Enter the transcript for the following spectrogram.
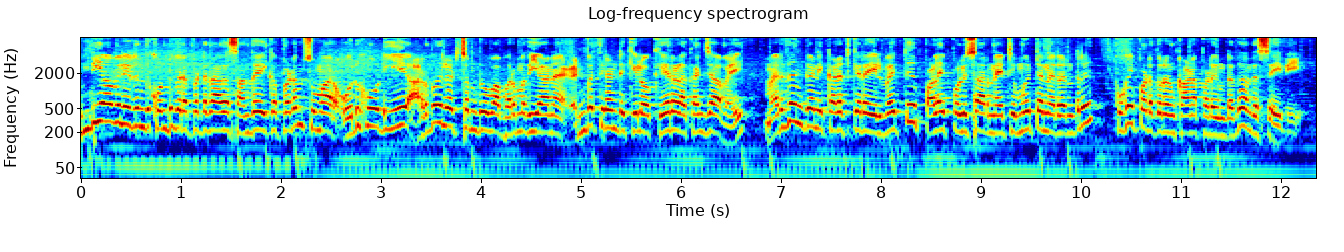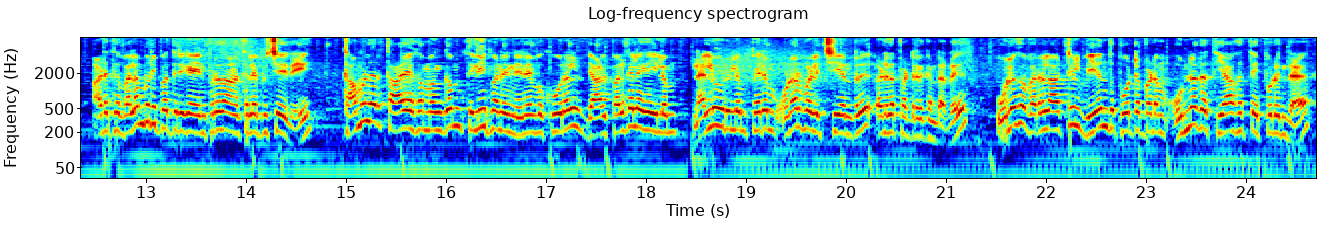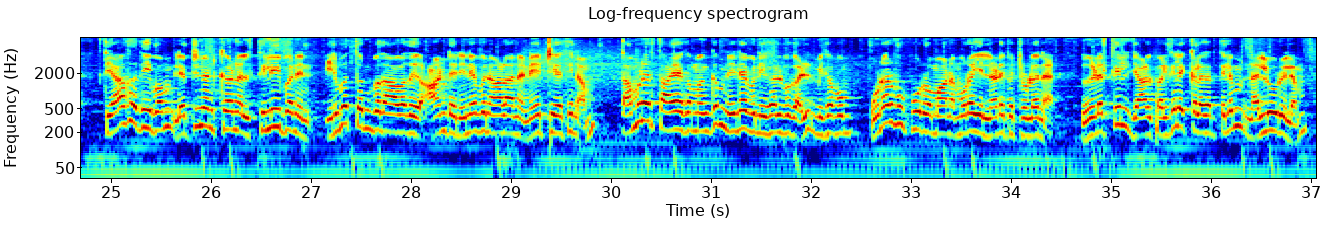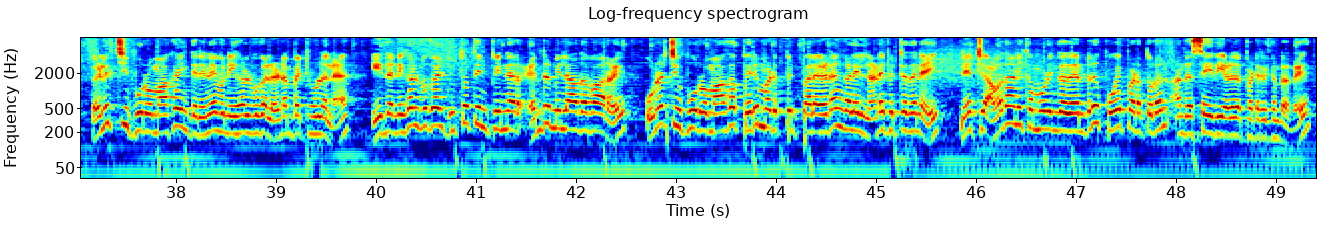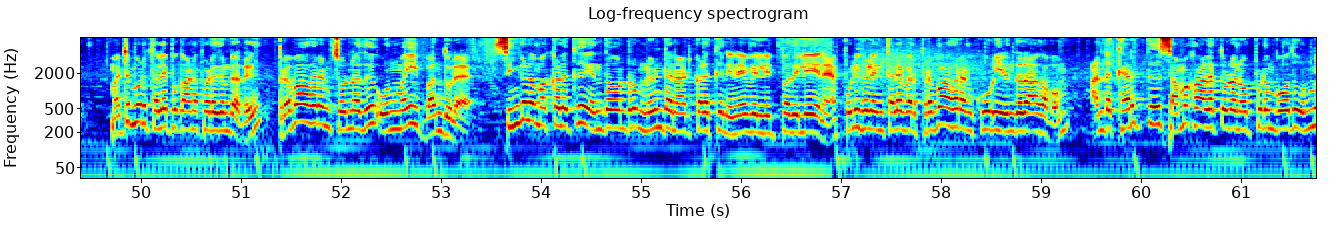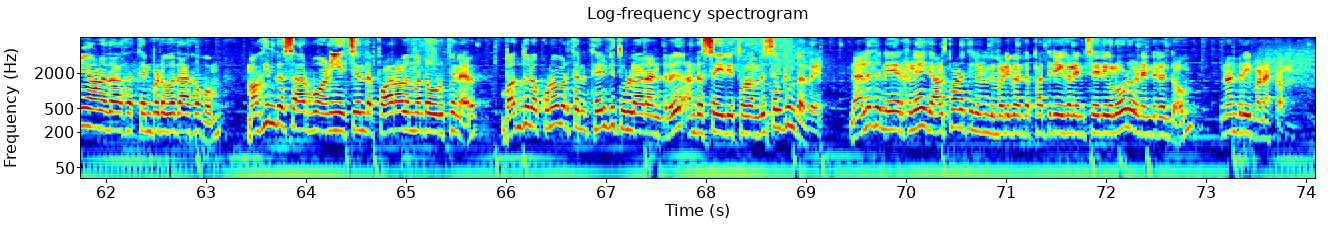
இந்தியாவில் இருந்து கொண்டு வரப்பட்டதாக சந்தேகிக்கப்படும் சுமார் ஒரு கோடியே அறுபது லட்சம் ரூபாய் பெறுமதியான எண்பத்தி இரண்டு கிலோ கேரள கஞ்சாவை மருதங்கனி கடற்கரையில் வைத்து பழைய போலீசார் நேற்று மீட்டனர் என்று புகைப்படத்துடன் காணப்படுகின்றது அந்த செய்தி. அடுத்து வலம்புரி பத்திரிகையின் பிரதான தலைப்புச் செய்தி. தமிழர் தாயகமங்கம் திலீபனின் நினைவு கூறல் யாழ் பல்கலையிலும் நல்லூரிலும் பெரும் உணர்வெழுச்சி என்று எழுதப்பட்டிருக்கின்றது. உலக வரலாற்றில் வியந்து போற்றப்படும் உன்னத தியாகத்தை புரிந்த தியாக தீபம் லெப்டினன்ட் கர்னல் திலீபனின் இருபத்தொன்பதாவது ஆண்டு நினைவு நாளான நேற்றைய தினம் தமிழர் தாயகமெங்கும் நினைவு நிகழ்வுகள் மிகவும் உணர்வுபூர்வமான முறையில் நடைபெற்றுள்ளன. ஈழத்தில் யாழ் பல்கலைக்கழகத்திலும் நல்லூரிலும் எழுச்சி பூர்வமாக இந்த நினைவு நிகழ்வுகள் இடம்பெற்றுள்ளன. இந்த நிகழ்வுகள் யுத்தத்தின் பின்னர் என்றுமில்லாதவாறு உணர்ச்சி பூர்வமாக பெருமெடுப்பில் பல இடங்களில் நடைபெற்றதனை நேற்று அவதானிக்க முடிந்தது என்று புகைப்படத்துடன் அந்த செய்தி எழுதப்பட்டிருக்கின்றது. மற்றொரு தலைப்பு காணப்படுகின்றது. பிரபாகரன் சொன்னது உண்மை பந்துல சிங்கள மக்களுக்கு எந்த ஒன்றும் நீண்ட நாட்களுக்கு நினைவில் நிற்பதில்லை என புலிகளின் தலைவர் பிரபாகரன் கூறியிருந்ததாகவும் அந்த கருத்து சமகாலத்துடன் ஒப்பிடும்போது உண்மையானதாக தென்படுவதாகவும் மகிந்த சார்பு அணியைச் சேர்ந்த பாராளுமன்ற உறுப்பினர் பந்துல குணவர்த்தன் தெரிவித்துள்ளார் என்று அந்த செய்தி தொடர்ந்து செல்கின்றது. நல்லது நேயர்களே யாழ்ப்பாணத்திலிருந்து வெளிவந்த பத்திரிகைகளின் செய்திகளோடு இணைந்திருந்தோம். நன்றி வணக்கம்.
